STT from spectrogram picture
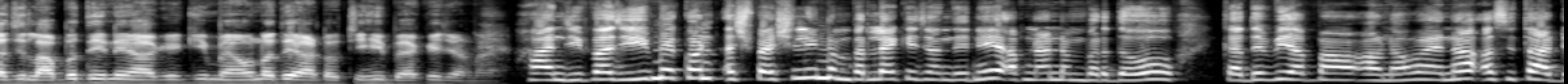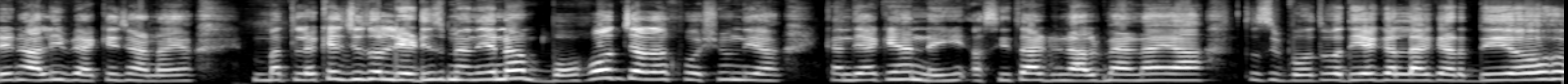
ਅੱਜ ਲੱਭਦੇ ਨੇ ਆ ਕੇ ਕਿ ਮੈਂ ਉਹਨਾਂ ਦੇ ਆਟੋ 'ਚ ਹੀ ਬਹਿ ਕੇ ਜਾਣਾ ਹੈ। ਹਾਂਜੀ ਭਾਜੀ ਮੇਰੇ ਕੋਲ ਸਪੈਸ਼ਲੀ ਨੰਬਰ ਲੈ ਕੇ ਜਾਂਦੇ ਨੇ ਆਪਣਾ ਨੰਬਰ ਦਿਓ ਕਦੇ ਵੀ ਆਪਾਂ ਆਉਣਾ ਹੋਇਆ ਨਾ ਅਸੀਂ ਤੁਹਾਡੇ ਨਾਲ ਹੀ ਬਹਿ ਕੇ ਜਾਣਾ ਆ। ਮਤਲਬ ਕਿ ਜਦੋਂ ਲੇਡੀਜ਼ ਮਿਲਦੀਆਂ ਨਾ ਬਹੁਤ ਜ਼ਿਆਦਾ ਖੁਸ਼ ਹੁੰਦੀਆਂ ਕਹਿੰਦੇ ਆ ਕਿ ਹਾਂ ਨਹੀਂ ਅਸੀਂ ਤੁਹਾਡੇ ਨਾਲ ਬਹਿਣਾ ਆ। ਤੁਸੀਂ ਬਹੁਤ ਵਧੀਆ ਗੱਲਾਂ ਕਰਦੇ ਹੋ।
